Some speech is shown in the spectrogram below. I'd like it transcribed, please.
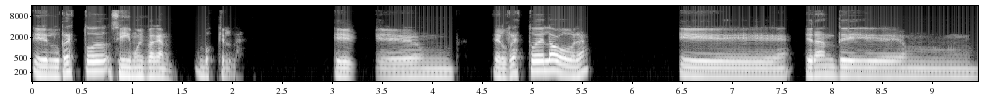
el resto, sí, muy bacán, búsquenla. Eh, em, el resto de la obra eh, eran de mm,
